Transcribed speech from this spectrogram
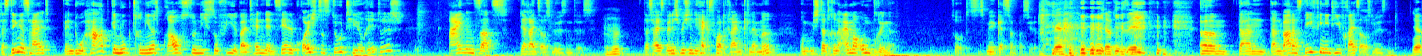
das Ding ist halt, wenn du hart genug trainierst, brauchst du nicht so viel, weil tendenziell bräuchtest du theoretisch einen Satz, der reizauslösend ist. Das heißt, wenn ich mich in die Hexport reinklemme und mich da drin einmal umbringe, so, das ist mir gestern passiert, ja ich hab's gesehen. ähm, dann, dann war das definitiv reizauslösend. Ja,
